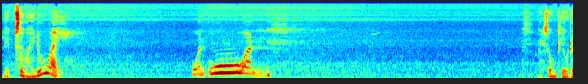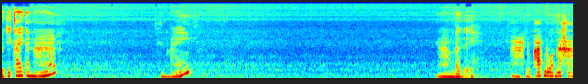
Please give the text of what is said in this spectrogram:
เล็บสวยด้วยอ้วนอ้วนไปซูมผิวดูใกล้ ๆ กันนะ เห็นไหม งามเลย อะ ดูภาพรวมนะคะ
